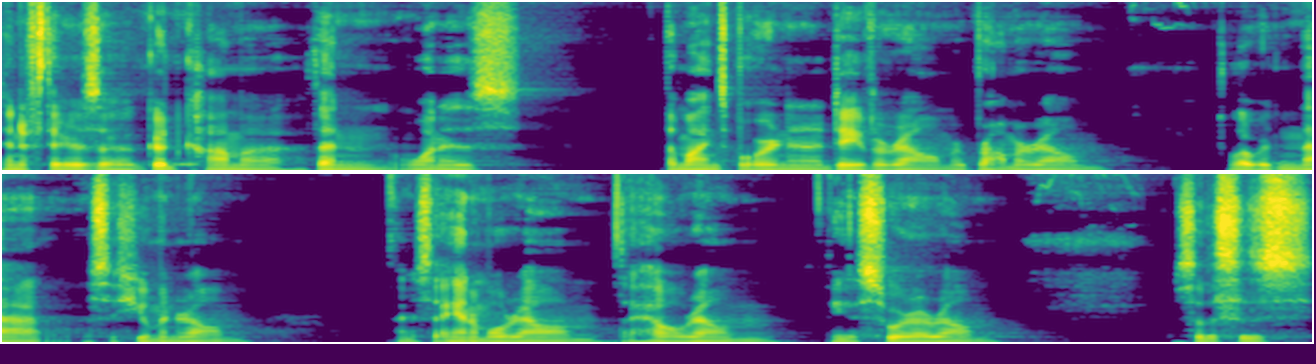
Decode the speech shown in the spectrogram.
And if there's a good kamma, then one is the mind's born in a deva realm or Brahma realm. Lower than that, there's a human realm. There's the animal realm, the hell realm, the asura realm. So this is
